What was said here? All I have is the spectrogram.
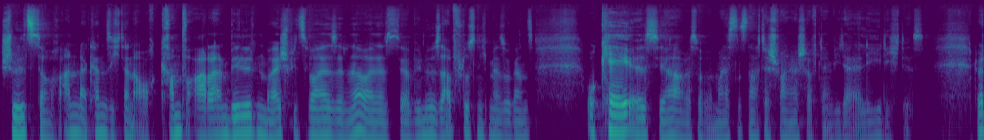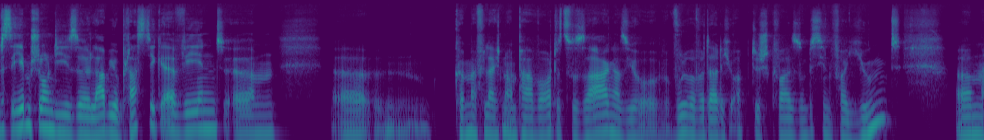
schwillt's da auch an. Da kann sich dann auch Krampfadern bilden beispielsweise, ne, weil das der venöse Abfluss nicht mehr so ganz okay ist, ja, was aber meistens nach der Schwangerschaft dann wieder erledigt ist. Du hattest eben schon diese Labioplastik erwähnt, ähm, ähm, können wir vielleicht noch 'n paar Worte zu sagen? Also, die Vulva wird dadurch optisch quasi so 'n bisschen verjüngt, ähm,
